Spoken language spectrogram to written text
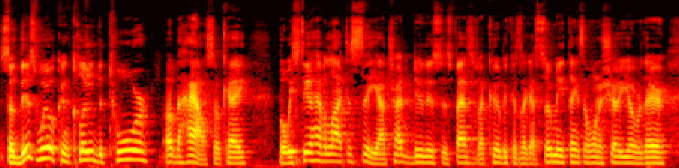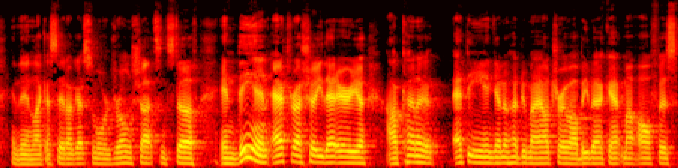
So this will conclude the tour of the house, okay? But we still have a lot to see. I tried to do this as fast as I could because I got so many things I want to show you over there. And then, like I said, I got some more drone shots and stuff. And then after I show you that area, I'll kind of, at the end, y'all know how to do my outro. I'll be back at my office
